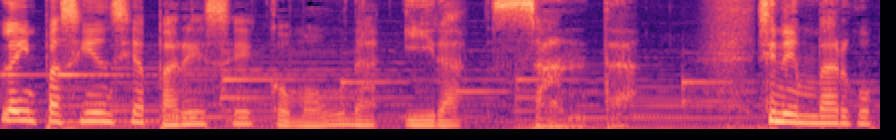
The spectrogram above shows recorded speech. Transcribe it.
La impaciencia parece como una ira santa. Sin embargo,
